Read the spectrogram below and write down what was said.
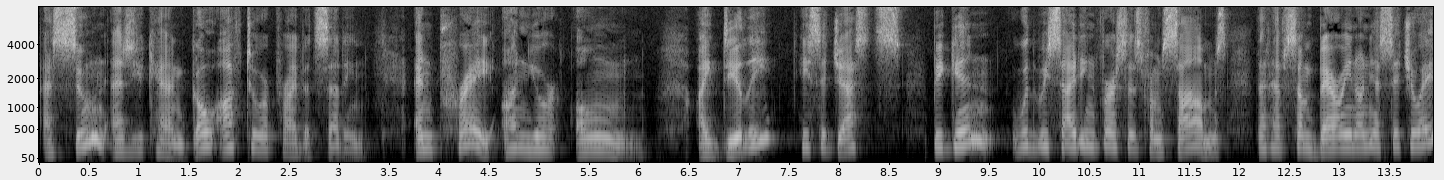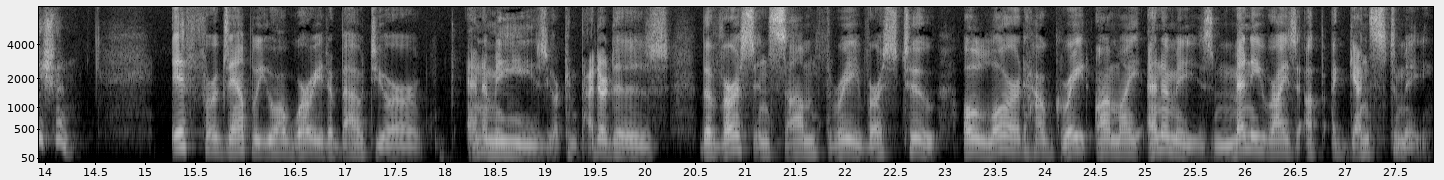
As soon as you can, go off to a private setting and pray on your own. Ideally, he suggests, begin with reciting verses from Psalms that have some bearing on your situation. If, for example, you are worried about your enemies, your competitors. The verse in Psalm 3, verse 2 O Lord, how great are my enemies! Many rise up against me.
